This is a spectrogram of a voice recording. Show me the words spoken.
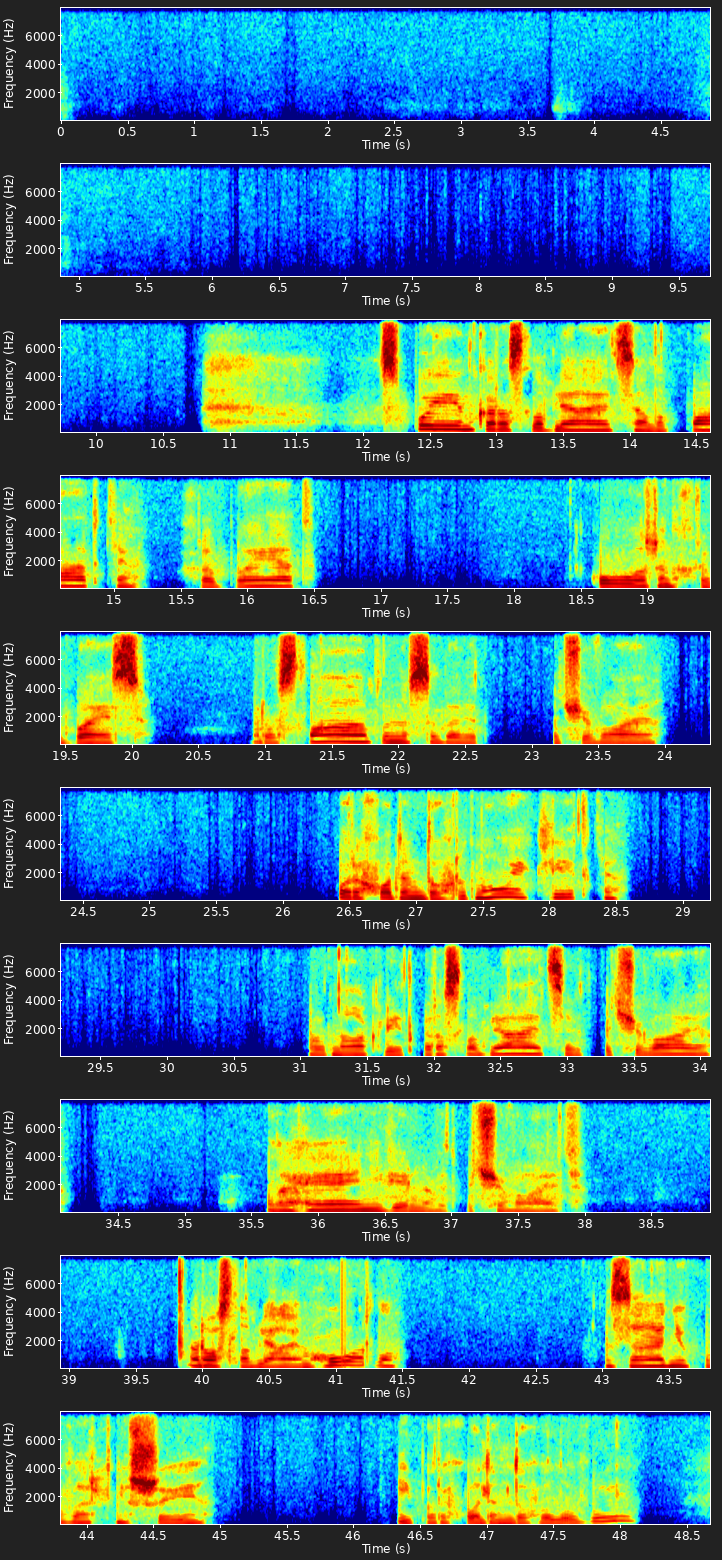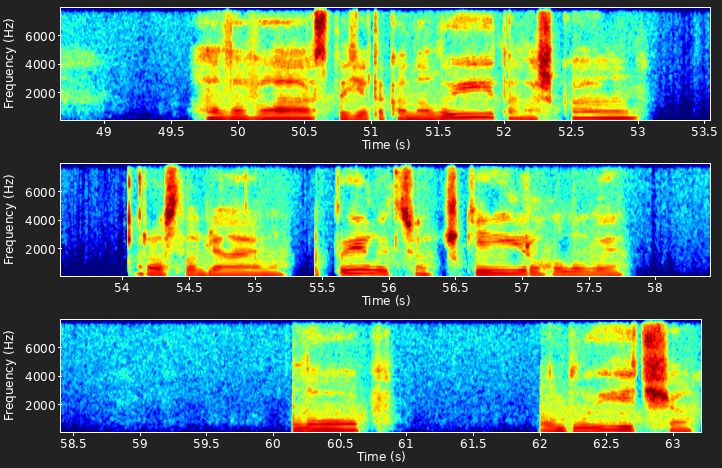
Спинка розслабляється, лопатки, хребет, кожен хребець розслаблено себе відпочиває. Переходимо до грудної клітки. Грудна клітка розслабляється, відпочиває. Легені вільно відпочивають. Розслабляємо горло, задню поверхню шиї і переходимо до голови. Голова стає така налита, важка. Розслабляємо потилицю, шкіру голови, лоб, обличчя,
